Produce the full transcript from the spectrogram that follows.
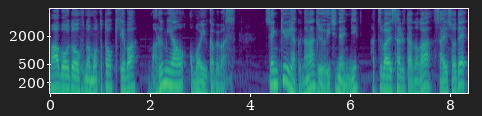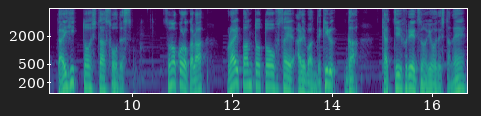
麻婆豆腐の元と聞けば丸宮を思い浮かべます。1971年に発売されたのが最初で大ヒットしたそうです。その頃からフライパンと豆腐さえあればできるがキャッチフレーズのようでしたね。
